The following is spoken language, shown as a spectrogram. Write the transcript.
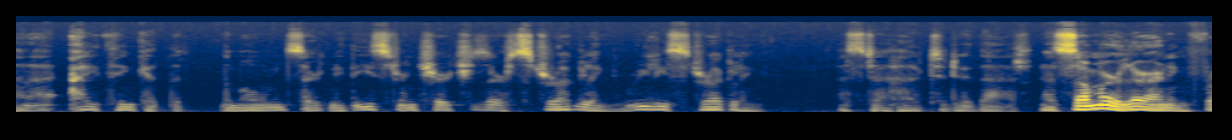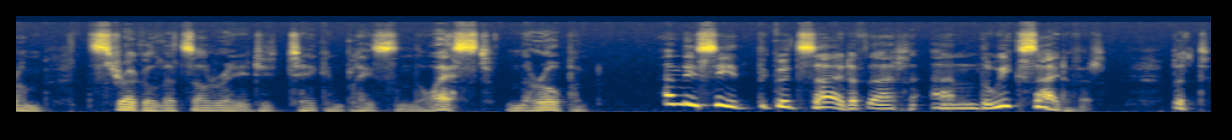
And I, I think at the, the moment, certainly the Eastern churches are struggling, really struggling as to how to do that. Now, some are learning from the struggle that's already taken place in the West, and they're open. And they see the good side of that and the weak side of it. But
